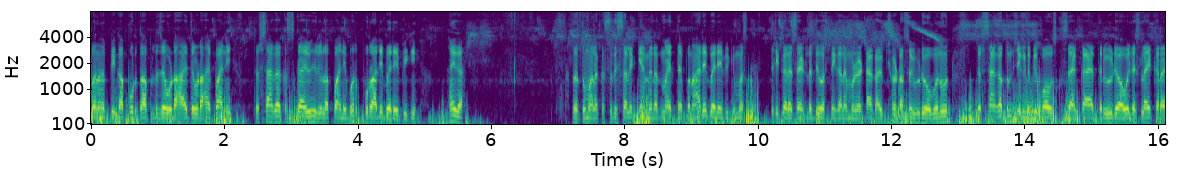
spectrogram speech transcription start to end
पण पिकापुरतं आपलं जेवढं आहे तेवढं आहे पाणी. तर सांगा कसं काय विहिरीला पाणी भरपूर आले बऱ्यापैकी. आहे का? तर तुम्हाला कसं दिसायला कॅमेरात माहीत नाही पण अरे बऱ्यापैकी मस्त तरी साईडला दिवस निघाल्यामुळे टाका एक छोटासा व्हिडिओ बनवून. तर सांगा तुमच्या इकडे बी पाऊस कसा आहे काय तर व्हिडिओ आवडल्यास लाईक करा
